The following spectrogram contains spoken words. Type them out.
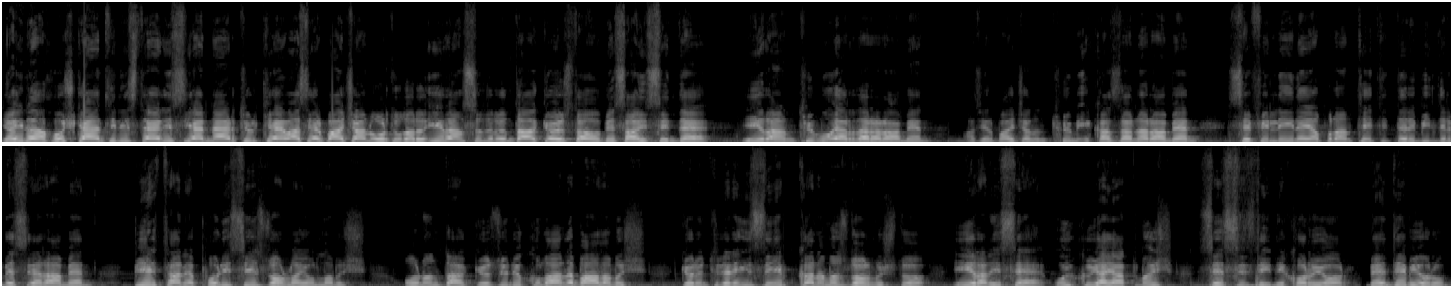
Yayına hoş geldiniz değerli izleyenler. Türkiye ve Azerbaycan orduları İran sınırında gözdağı mesaisinde. İran tüm uyarılara rağmen, Azerbaycan'ın tüm ikazlarına rağmen, sefirliğine yapılan tehditleri bildirmesine rağmen bir tane polisi zorla yollamış. Onun da gözünü kulağını bağlamış. Görüntüleri izleyip kanımız dolmuştu. İran ise uykuya yatmış, sessizliğini koruyor. Ben demiyorum,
